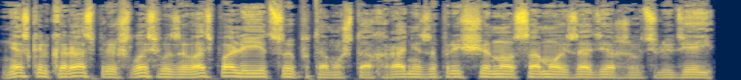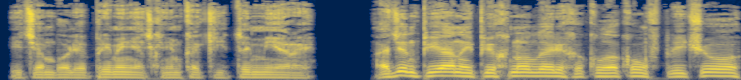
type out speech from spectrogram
Несколько раз пришлось вызывать полицию, потому что охране запрещено самой задерживать людей и тем более применять к ним какие-то меры. Один пьяный пихнул Эриха кулаком в плечо,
